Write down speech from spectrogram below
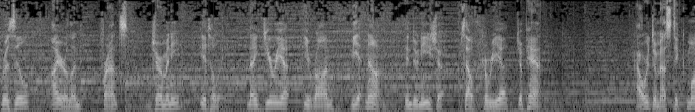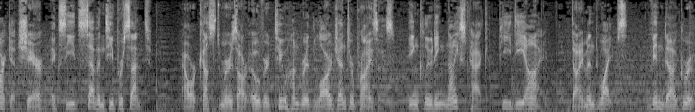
Brazil, Ireland, France, Germany, Italy, Nigeria, Iran, Vietnam, Indonesia, South Korea, Japan. Our domestic market share exceeds 70%. Our customers are over 200 large enterprises, including Nice-Pak, PDI, Diamond Wipes, Vinda Group,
